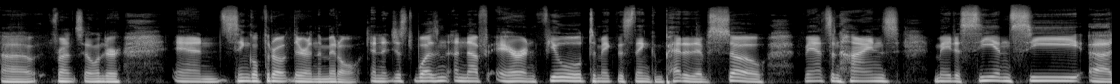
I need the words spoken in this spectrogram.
uh, front cylinder and single throat there in the middle. And it just wasn't enough air and fuel to make this thing competitive. So vance and hines made a cnc uh,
